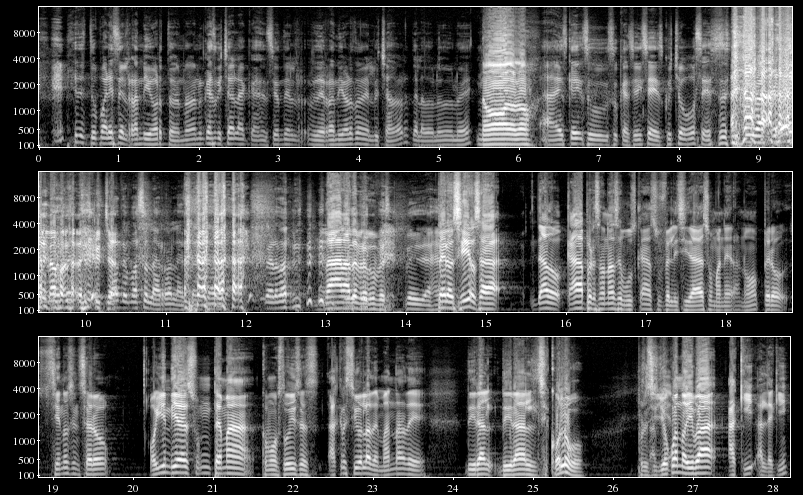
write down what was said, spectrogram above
Tú pareces el Randy Orton, ¿no? ¿Nunca has escuchado la canción del, de Randy Orton, el luchador de la WWE? No, no, no. Ah, es que su, su canción dice, escucho voces. no, no, no escucho. te paso la rola. Perdón. No, no te preocupes. Pues, Pero sí, o sea, dado, cada persona se busca su felicidad a su manera, ¿no? Pero siendo sincero, hoy en día es un tema, como tú dices, ha crecido la demanda de, de ir, al, de ir al psicólogo. Porque si yo cuando iba aquí, al de aquí,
